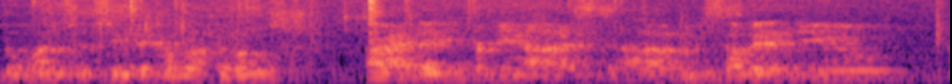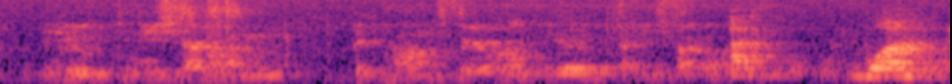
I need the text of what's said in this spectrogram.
the ones that seem to come up the most. All right, thank you for being honest. Um, Sylvia, do you, do you, can you share some big problems for your worldview that you struggle with? Um, one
